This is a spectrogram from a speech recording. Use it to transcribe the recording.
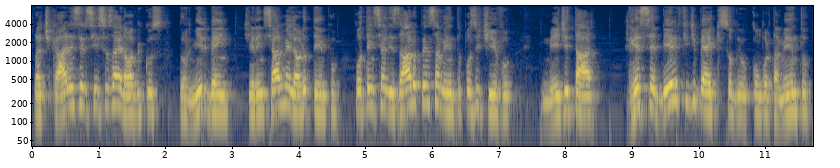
praticar exercícios aeróbicos, dormir bem, gerenciar melhor o tempo, potencializar o pensamento positivo, meditar, receber feedback sobre o comportamento,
